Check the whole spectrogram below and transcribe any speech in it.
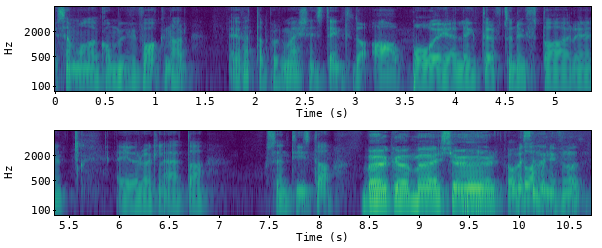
Sen måndagen kommer, vi vaknar. Ey vänta, burgermeistern är stängt idag. Ah boy, jag längtar efter en iftaren. Ey, Jag vill verkligen äta. Och sen tisdag, burgermeister. Vad beställde ni för något? Vad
